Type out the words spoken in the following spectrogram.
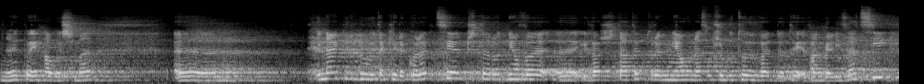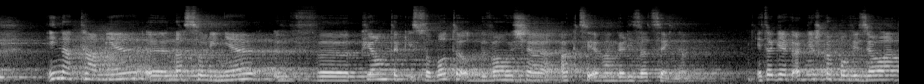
No i pojechałyśmy. I najpierw były takie rekolekcje czterodniowe e, i warsztaty, które miały nas przygotowywać do tej ewangelizacji. I na Tamie, e, na Solinie w piątek i sobotę odbywały się akcje ewangelizacyjne. I tak jak Agnieszka powiedziała,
